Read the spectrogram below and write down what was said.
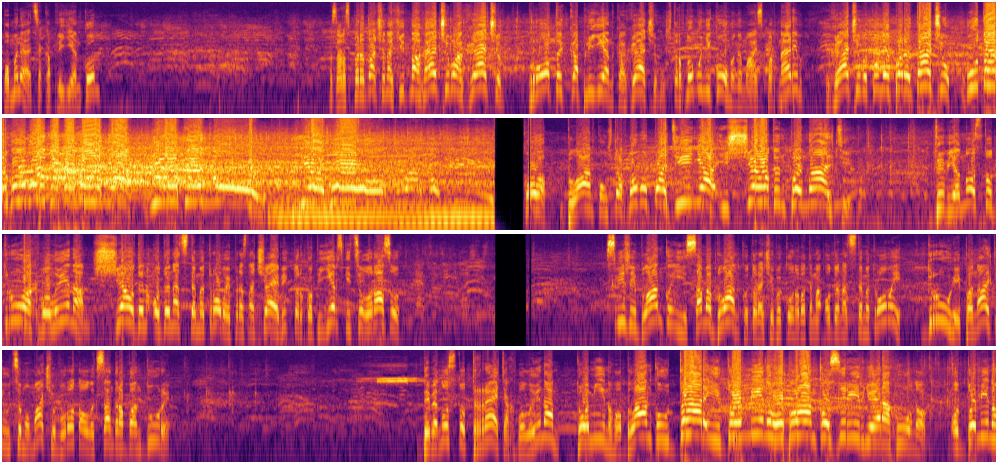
Помиляється Каплієнко. Зараз передача на хід на Гечева. Гечев проти Каплієнка. Гечев у штрафному нікого немає з партнерів. Гечев виконує передачу. Удар головою добивання. І 1-0. Єгор Квартофіко. Бланко у штрафному падіння. І ще один пенальті. 92 хвилина. Ще один 11-метровий призначає Віктор Копієвський. Цього разу свіжий Бланко. І саме Бланко, до речі, виконуватиме 11-метровий. Другий пенальті у цьому матчі ворота Олександра Бандури. 93 хвилина. Домінго Бланко удари. І Домінго Бланко зрівнює рахунок. От Домінго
